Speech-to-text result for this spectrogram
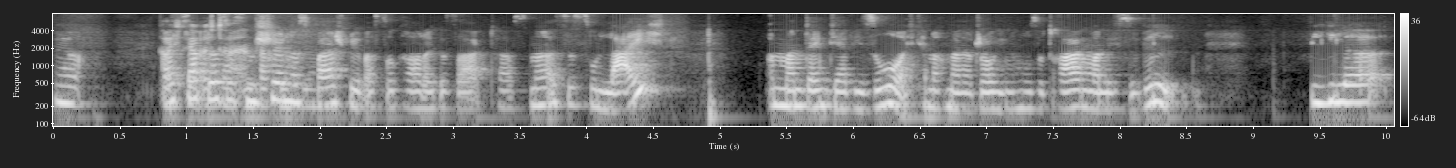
Ja. Aber ich glaube, das da ist ein schönes Beispiel, was du gerade gesagt hast. Ne? Es ist so leicht und man denkt ja, wieso? Ich kann doch meine Jogginghose tragen, wann ich sie will viele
